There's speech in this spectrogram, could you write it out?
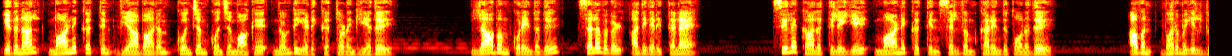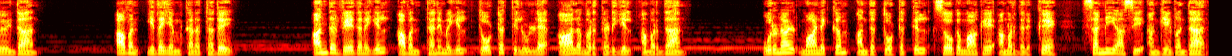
இதனால் மாணிக்கத்தின் வியாபாரம் கொஞ்சம் கொஞ்சமாக நொண்டி எடுக்கத் தொடங்கியது. லாபம் குறைந்தது செலவுகள் அதிகரித்தன. சில காலத்திலேயே மாணிக்கத்தின் செல்வம் கரைந்து போனது. அவன் வறுமையில் வீழ்ந்தான். அவன் இதயம் கனத்தது. அந்த வேதனையில் அவன் தனிமையில் தோட்டத்தில் உள்ள ஆலமரத்தடியில் அமர்ந்தான். ஒருநாள் மாணிக்கம் அந்த தோட்டத்தில் சோகமாக அமர்ந்திருக்க சந்நியாசி அங்கே வந்தார்.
